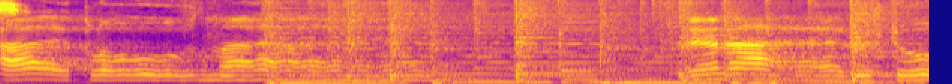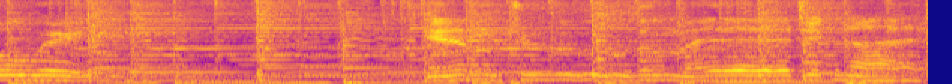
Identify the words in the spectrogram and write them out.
movies. Then I drift away into the magic night.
